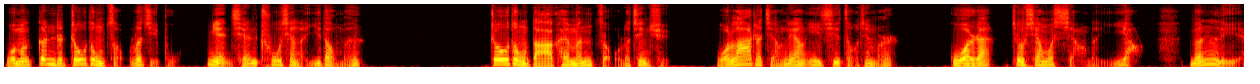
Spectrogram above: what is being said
我们跟着周栋走了几步，面前出现了一道门。周栋打开门走了进去，我拉着蒋亮一起走进门。果然，就像我想的一样，门里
